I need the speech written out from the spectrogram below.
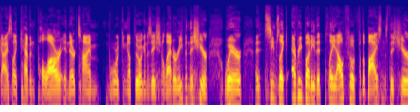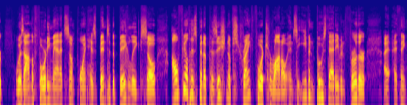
guys like Kevin Pillar in their time working up the organizational ladder, even this year, where it seems like everybody that played outfield for the Bisons this year was on the 40 man at some point, has been to the big league. So outfield has been a position of strength for Toronto, and to even boost that even further, I, I think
